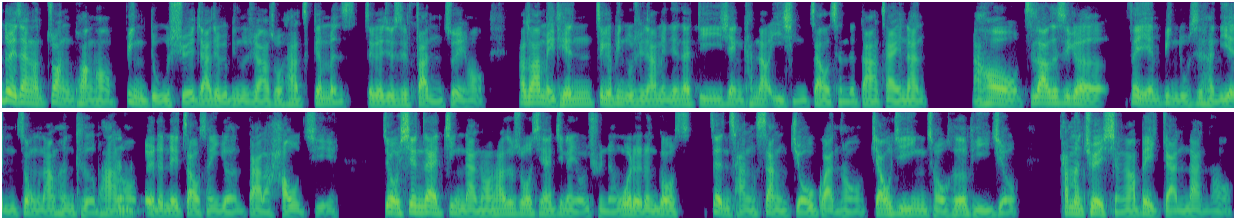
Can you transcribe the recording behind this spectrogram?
对这样的状况哈，病毒学家就有个病毒学家说，他根本这个就是犯罪哈。他说他每天这个病毒学家每天在第一线看到疫情造成的大灾难，然后知道这是一个。肺炎病毒是很严重，然后很可怕，然后对人类造成一个很大的浩劫。就现在竟然哦，他就说现在竟然有一群人为了能够正常上酒馆哦，交际应酬喝啤酒，他们却想要被感染哦。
